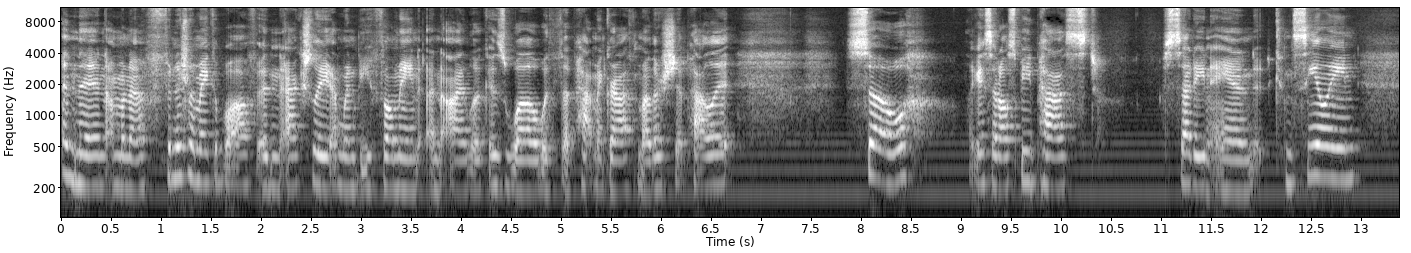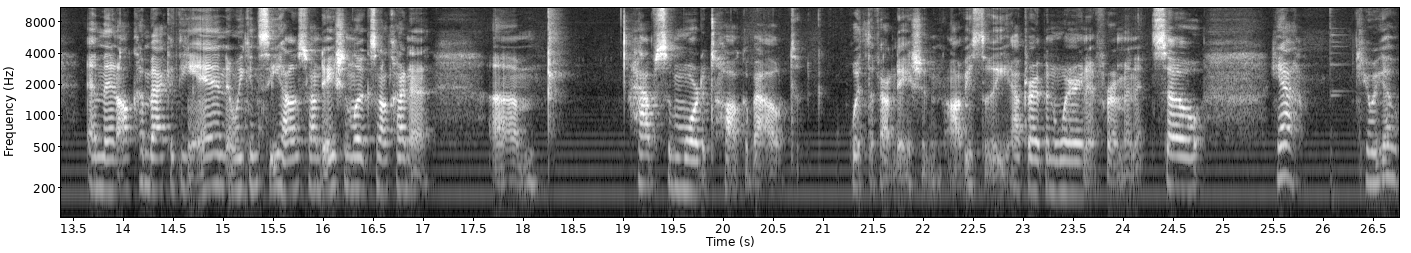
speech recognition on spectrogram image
And then I'm going to finish my makeup off and actually I'm going to be filming an eye look as well with the Pat McGrath Mothership palette. So, like I said, I'll speed past setting and concealing and then I'll come back at the end and we can see how this foundation looks and I'll kind of um, have some more to talk about with the foundation obviously after I've been wearing it for a minute so yeah here we go.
